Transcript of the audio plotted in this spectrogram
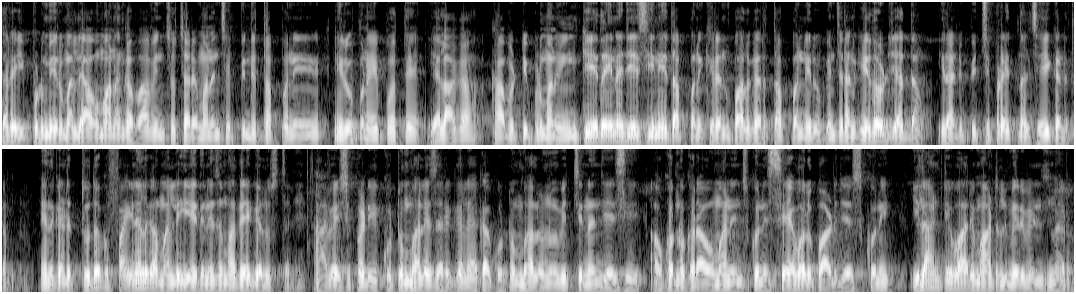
సరే ఇప్పుడు మీరు మళ్ళీ అవమానంగా భావించవచ్చు సరే మనం చెప్పింది తప్పని నిరూపణ అయిపోతే ఎలాగా? కాబట్టి ఇప్పుడు మనం ఇంకేదైనా చేసినే తప్పని కిరణ్ పాల్ గారు తప్పని నిరూపించడానికి ఏదో ఒకటి చేద్దాం. ఇలాంటి పిచ్చి ప్రయత్నాలు చేయకండి తమ్ముడు. ఎందుకంటే తుదకు ఫైనల్గా మళ్ళీ ఏది నిజం అదే గెలుస్తుంది. ఆవేశపడి కుటుంబాలే సరిగ్గా లేక కుటుంబాలను విచ్ఛిన్నం చేసి ఒకరినొకరు అవమానించుకొని సేవలు పాడు చేసుకొని ఇలాంటి వారి మాటలు మీరు వింటున్నారు.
